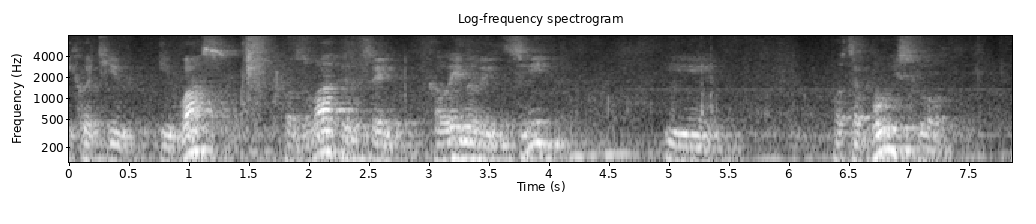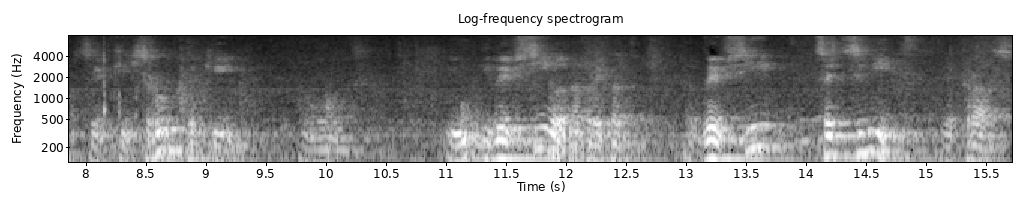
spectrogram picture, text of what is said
і хотів і вас позвати в цей калиновий цвіт, і оце буйство, оце якийсь рух такий. От. І, ви всі, наприклад, ви всі це цвіт якраз.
